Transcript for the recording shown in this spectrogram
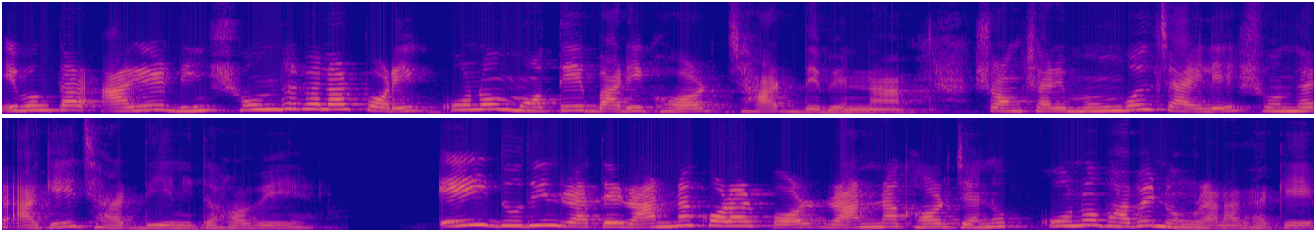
এবং তার আগের দিন সন্ধ্যাবেলার পরে কোনো মতে বাড়ি ঘর ঝাড় দেবেন না। সংসারে মঙ্গল চাইলে সন্ধ্যার আগেই ঝাড় দিয়ে নিতে হবে। এই দুদিন রাতে রান্না করার পর রান্নাঘর যেন কোনোভাবে নোংরা না থাকে।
